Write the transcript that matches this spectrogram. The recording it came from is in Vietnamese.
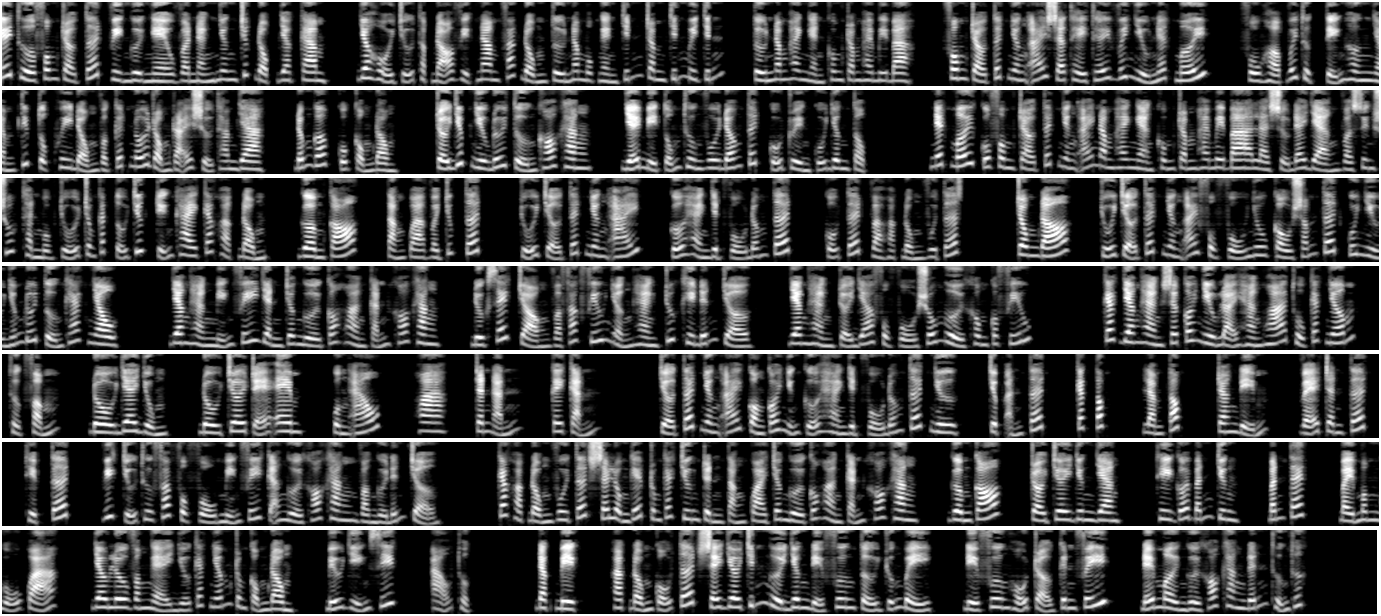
Kế thừa phong trào Tết vì người nghèo và nạn nhân chất độc da cam do Hội chữ thập đỏ Việt Nam phát động từ năm 1999, từ năm 2023. Phong trào Tết nhân ái sẽ thay thế với nhiều nét mới, phù hợp với thực tiễn hơn nhằm tiếp tục huy động và kết nối rộng rãi sự tham gia, đóng góp của cộng đồng, trợ giúp nhiều đối tượng khó khăn, dễ bị tổn thương vui đón Tết cổ truyền của dân tộc. Nét mới của phong trào Tết nhân ái năm 2023 là sự đa dạng và xuyên suốt thành một chuỗi trong cách tổ chức triển khai các hoạt động, gồm có tặng quà và chúc Tết, chuỗi chợ Tết nhân ái, cửa hàng dịch vụ đón Tết, cổ Tết và hoạt động vui Tết. Trong đó, chuỗi chợ Tết nhân ái phục vụ nhu cầu sắm Tết của nhiều nhóm đối tượng khác nhau. Gian hàng miễn phí dành cho người có hoàn cảnh khó khăn, được xét chọn và phát phiếu nhận hàng trước khi đến chợ. Gian hàng trợ giá phục vụ số người không có phiếu. Các gian hàng sẽ có nhiều loại hàng hóa thuộc các nhóm, thực phẩm, đồ gia dụng, đồ chơi trẻ em, quần áo, hoa, tranh ảnh, cây cảnh. Chợ Tết nhân ái còn có những cửa hàng dịch vụ đón Tết như chụp ảnh Tết, cắt tóc, làm tóc, trang điểm, vẽ tranh Tết, thiệp Tết, viết chữ thư pháp phục vụ miễn phí cả người khó khăn và người đến chợ. Các hoạt động vui Tết sẽ lồng ghép trong các chương trình tặng quà cho người có hoàn cảnh khó khăn, gồm có trò chơi dân gian, thi gói bánh chưng, bánh tét, bày mâm ngũ quả, giao lưu văn nghệ giữa các nhóm trong cộng đồng, biểu diễn xiếc, ảo thuật. Đặc biệt, hoạt động cổ Tết sẽ do chính người dân địa phương tự chuẩn bị, địa phương hỗ trợ kinh phí để mời người khó khăn đến thưởng thức.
